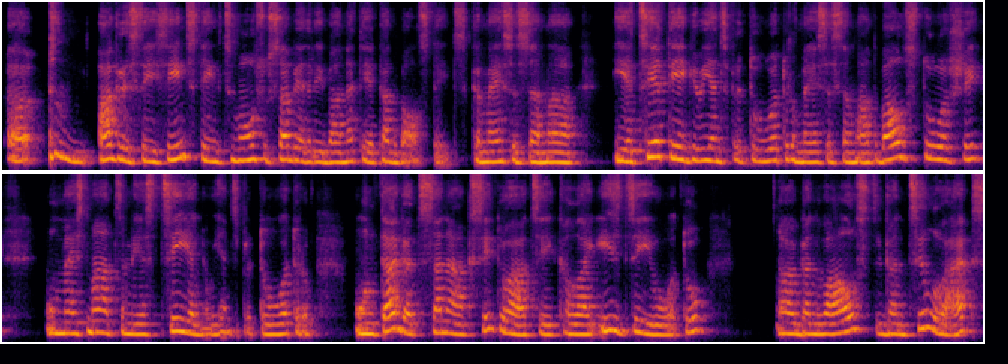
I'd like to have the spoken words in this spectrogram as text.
agresijas instinkts mūsu sabiedrībā netiek atbalstīts, ka mēs esam iecietīgi viens pret otru, mēs esam atbalstoši un mēs mācāmies cieņu viens pret otru. Un tagad sanāk situācija, ka, lai izdzīvotu, gan valsts, gan cilvēks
